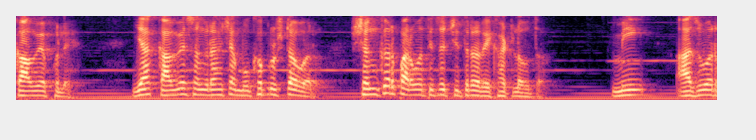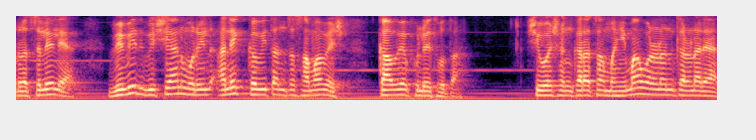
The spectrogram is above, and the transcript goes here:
काव्य फुले. या काव्यसंग्रहाच्या मुखपृष्ठावर शंकर पार्वतीचं चित्र रेखाटलं होतं. मी आजवर रचलेल्या विविध विषयांवरील अनेक कवितांचा समावेश काव्य फुलेत होता. शिवशंकराचा महिमा वर्णन करणाऱ्या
